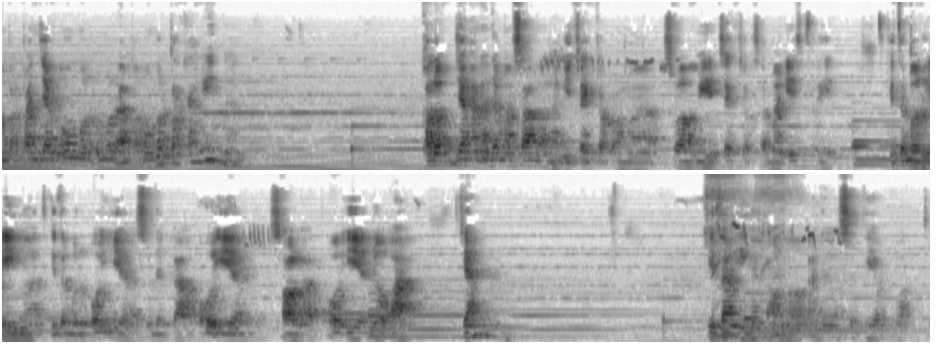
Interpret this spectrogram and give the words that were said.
memperpanjang umur. Umur apa? Umur perkawinan. Kalau jangan ada masalah lagi cekcok sama suami cekcok sama istri. Kita baru ingat kita baru oh iya sedekah oh iya sholat oh iya doa. Jangan. Kita ingat Allah adalah setiap waktu.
